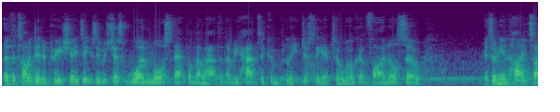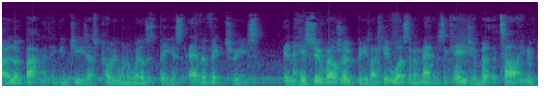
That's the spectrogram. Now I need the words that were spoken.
At the time, I didn't appreciate it because it was just one more step on the ladder that we had to complete just to get to a World Cup final. So it's only in hindsight I look back and I'm thinking, geez, that's probably one of Wales' biggest ever victories in the history of Welsh rugby. Like it was a momentous occasion, but at the time,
